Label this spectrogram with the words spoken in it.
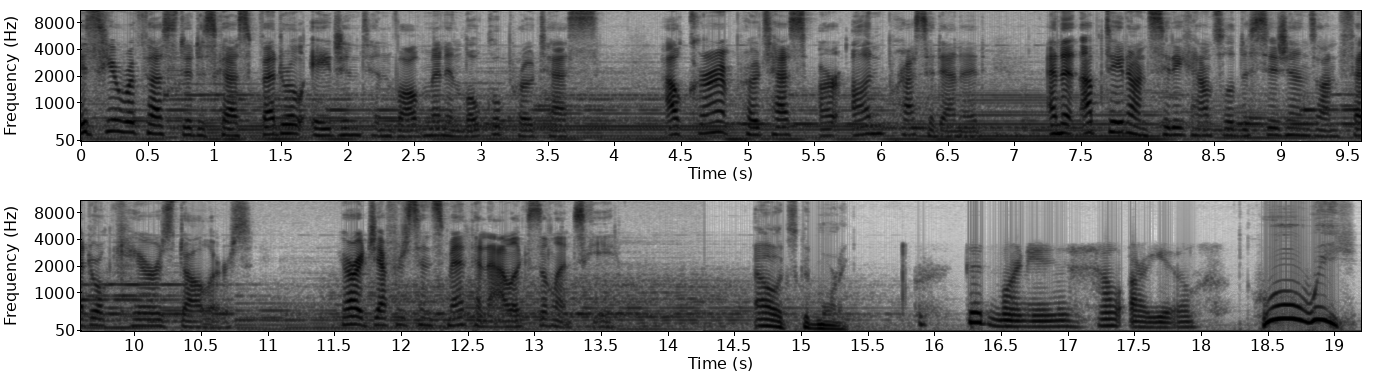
is here with us to discuss federal agent involvement in local protests, how current protests are unprecedented, and an update on City Council decisions on federal CARES dollars. Here are Jefferson Smith and Alex Zielinski. Alex, good morning. Good morning. How are you? Woo wee.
